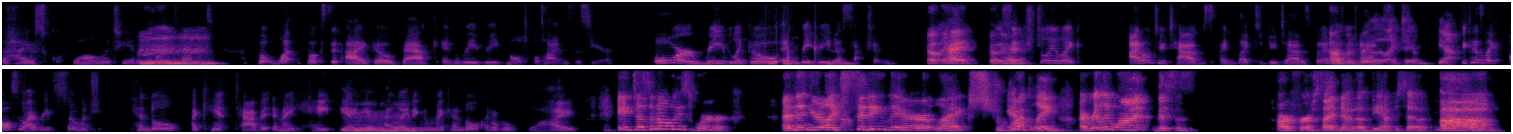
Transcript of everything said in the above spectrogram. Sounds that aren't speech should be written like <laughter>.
the highest quality of content, Mhm. but what books did I go back and reread multiple times this year? Or re like go and reread a Mm. section. Okay. So Okay. essentially like I don't do tabs. I'd like to do tabs, but I, I would really like to. Yeah. because like also I read so much Kindle, I can't tab it and I hate the idea Mhm. of highlighting in my Kindle. I don't know why. it doesn't always work. And then you're like sitting there like struggling. I really want this is our first side note of the episode. Yeah. Um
